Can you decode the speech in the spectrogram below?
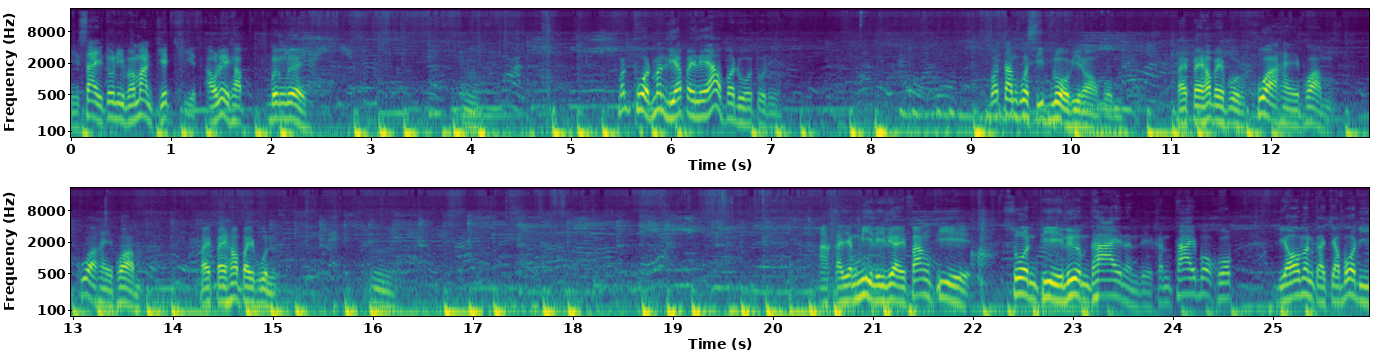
นี่ไส้ตัวนี้ประมาณเจ็ดขีดเอาเลยครับ เบิ่งเลย มันปวดมันเหลียไปแล้วปลาโดตัวนี้บ่ต่ำกว่าสิบโลพี่น้องผม ไปไปเข้าไปพุ่นคั่วให้พร้อมคั่วให้พร้อม ไปไปเข้าไปพุ่นอืมอะก็ยังมีเรื่อยๆฟังพี่ส่วนพี่ลืมท้ายนั่นเด็คันท้ายบ่ครบ เดี๋ยวมันก็จะบ่ดี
